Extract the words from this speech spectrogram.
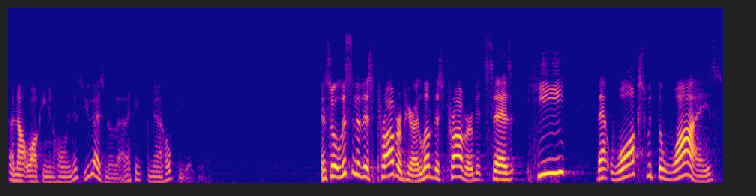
a not walking in holiness. You guys know that. I think, I mean, I hope you guys know that. And so listen to this proverb here. I love this proverb. It says, He that walks with the wise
